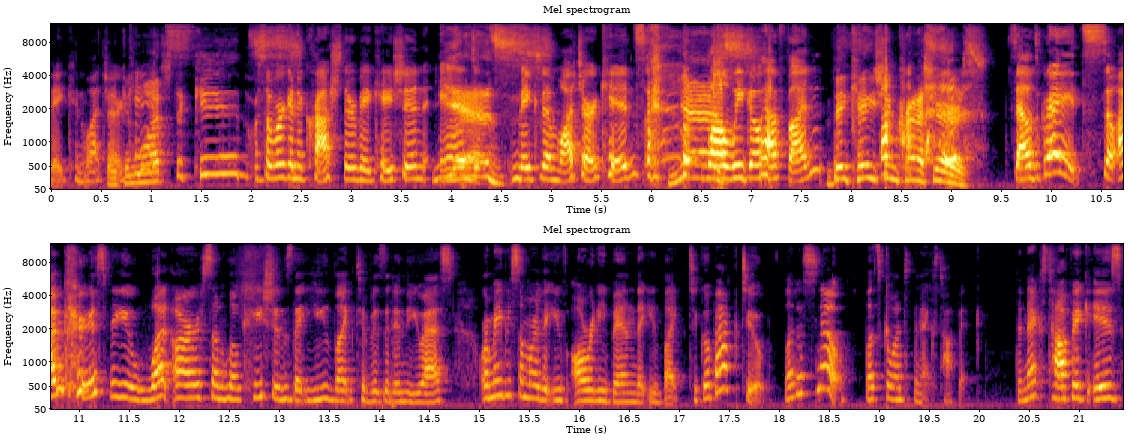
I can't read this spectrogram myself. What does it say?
they can watch they our can kids. watch the kids. So we're gonna crash their vacation and Yes! make them watch our kids Yes! while we go have fun. Vacation crashers. Sounds great. So I'm curious for you, what are some locations that you'd like to visit in the US or maybe somewhere that you've already been that you'd like to go back to? Let us know. Let's go on to the next topic. The next topic is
